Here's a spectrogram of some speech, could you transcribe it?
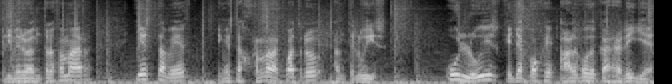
primero ante Alfamar y esta vez, en esta jornada 4, ante Luis. Un Luis que ya coge algo de carrerilla.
